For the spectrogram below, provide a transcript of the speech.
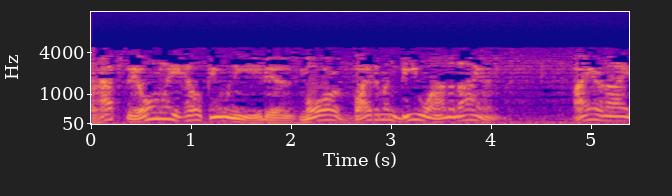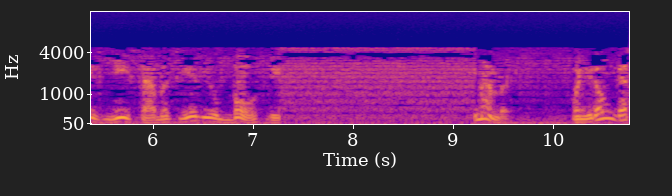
Perhaps the only help you need is more vitamin B1 and iron. Ironized yeast tablets give you both the. Remember, when you don't get.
